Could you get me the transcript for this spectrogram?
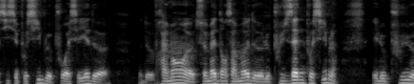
si c'est possible, pour essayer de, de vraiment de se mettre dans un mode le plus zen possible et le plus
